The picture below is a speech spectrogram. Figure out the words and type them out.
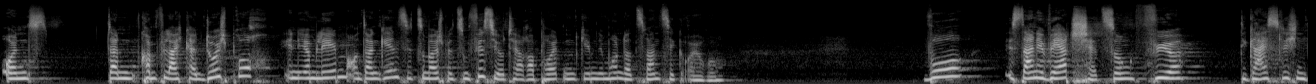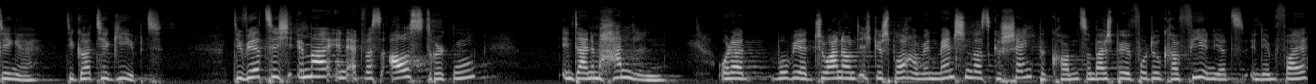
Und dann kommt vielleicht kein Durchbruch in ihrem Leben und dann gehen sie zum Beispiel zum Physiotherapeuten und geben ihm 120 Euro. Wo ist deine Wertschätzung für die geistlichen Dinge, die Gott dir gibt? Die wird sich immer in etwas ausdrücken, in deinem Handeln. Oder wo wir, Joanna und ich, gesprochen haben, wenn Menschen was geschenkt bekommen, zum Beispiel Fotografien jetzt in dem Fall,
